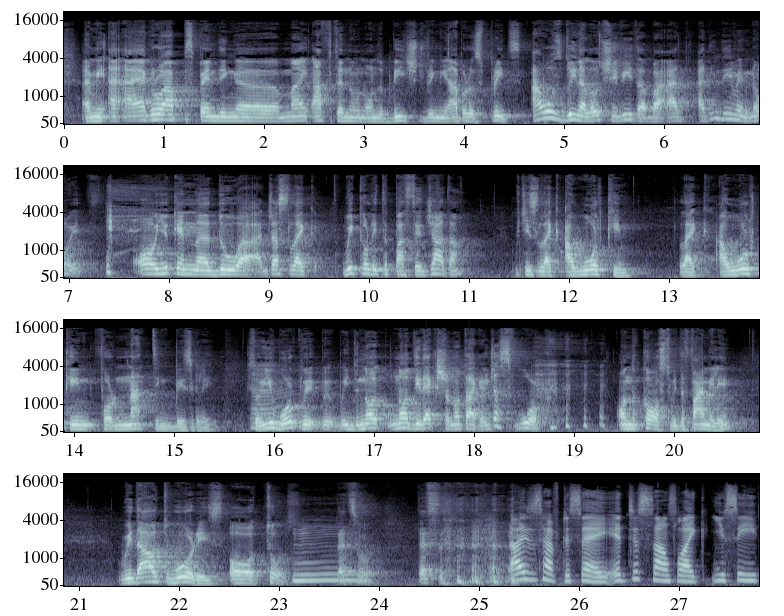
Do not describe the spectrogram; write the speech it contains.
I mean, I, I, grew up spending uh, my afternoon on the beach drinking Aperol Spritz. I was doing a Dolce Vita, but I, I didn't even know it. or you can uh, do uh, just like we call it a passeggiata, which is like a walking, like a walking for nothing, basically. So you ah. work with, with no, no direction, no target. You just work on the coast with the family without worries or thoughts. Mm. That's all. That's. I just have to say, it just sounds like you see,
